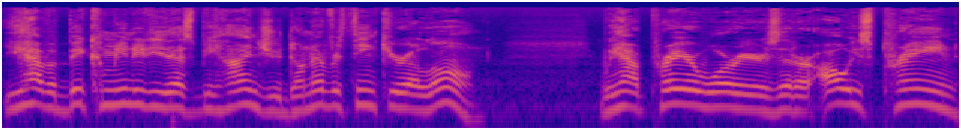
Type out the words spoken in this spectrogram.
You have a big community that's behind you. Don't ever think you're alone. We have prayer warriors that are always praying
